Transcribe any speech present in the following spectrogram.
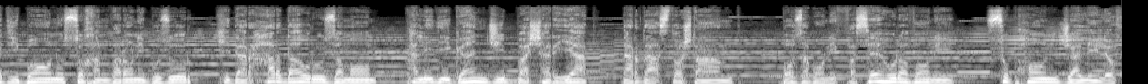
адибону суханбарони бузург ки дар ҳар давру замон калиди ганҷи башарият дар даст доштаанд бо забони фасеҳу равонӣ субҳон ҷалилов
